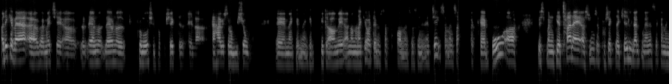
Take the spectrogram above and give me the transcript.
Og det kan være at være med til at lave noget, lave noget promotion for projektet, eller der har vi sådan nogle missioner, øh, man, kan, man kan bidrage med, og når man har gjort dem, så får man så sådan en NFT, som man så kan bruge, og hvis man bliver træt af og synes, at projektet er kedeligt alt muligt andet, så kan man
